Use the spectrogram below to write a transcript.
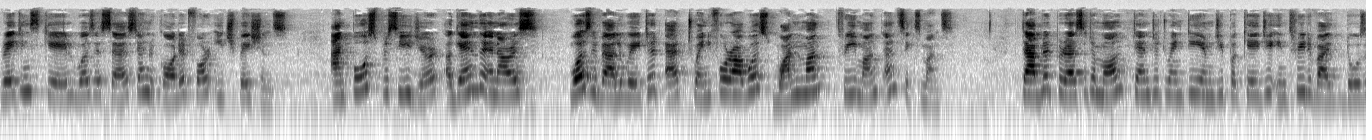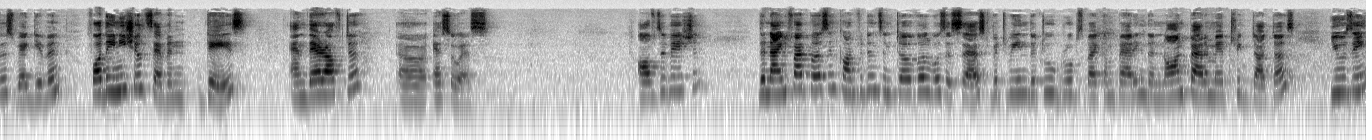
rating scale was assessed and recorded for each patient. And post-procedure, again the NRS was evaluated at 24 hours, 1 month, 3 months, and 6 months. Tablet paracetamol 10 to 20 mg per kg in three divided doses were given for the initial 7 days and thereafter uh, SOS. Observation The 95% confidence interval was assessed between the two groups by comparing the non parametric data using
